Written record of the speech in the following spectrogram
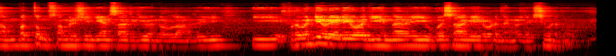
സമ്പത്തും സംരക്ഷിക്കാൻ സാധിക്കും എന്നുള്ളതാണ് ഇത് ഈ ഈ പ്രിവെന്റീവ് റേഡിയോളജി എന്ന ഈ ഉപശാഖയിലൂടെ ഞങ്ങൾ ఛానల్ లక్ష్యపెడతారు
